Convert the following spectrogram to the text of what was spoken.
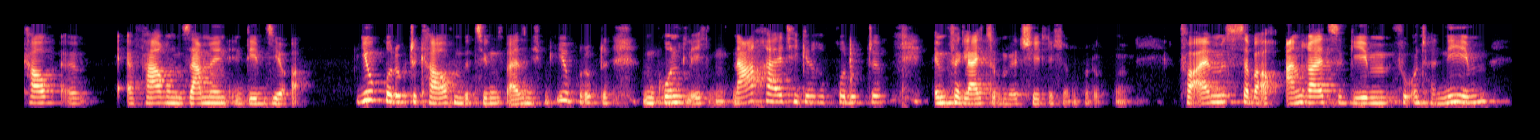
Kauferfahrungen sammeln, indem sie Bioprodukte kaufen, beziehungsweise nicht nur Bioprodukte, im Grundlegend nachhaltigere Produkte im Vergleich zu umweltschädlicheren Produkten. Vor allem müsste es aber auch Anreize geben für Unternehmen,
